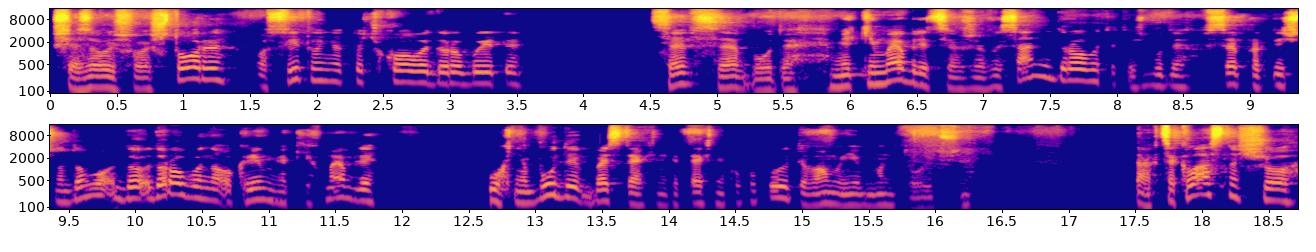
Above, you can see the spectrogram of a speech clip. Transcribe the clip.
Ще залишилось штори, освітлення точкове доробити. Це все буде. М'які меблі це вже ви самі доробите, тобто буде все практично дороблено, окрім м'яких меблів. Кухня буде без техніки. Техніку купуєте, вам її вмонтують. Так, це класно, що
